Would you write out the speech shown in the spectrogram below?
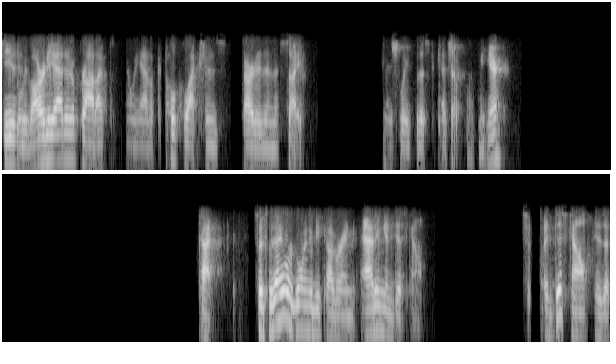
see that we've already added a product, and we have a couple collections started in the site. I just wait for this to catch up with me here. Okay, so today we're going to be covering adding a discount. So a discount is a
